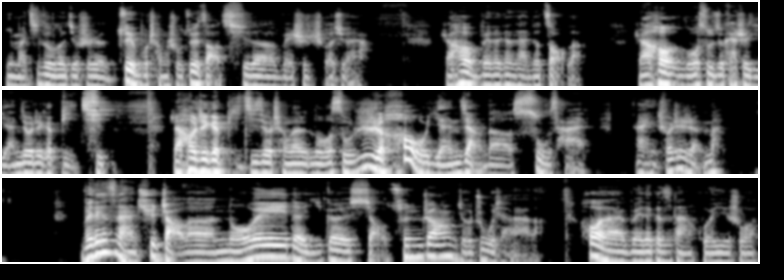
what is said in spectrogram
里面记录的就是最不成熟、最早期的韦氏哲学呀。然后维特根斯坦就走了，然后罗素就开始研究这个笔记，然后这个笔记就成了罗素日后演讲的素材。哎，你说这人吧，维特根斯坦去找了挪威的一个小村庄就住下来了。后来维特根斯坦回忆说，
